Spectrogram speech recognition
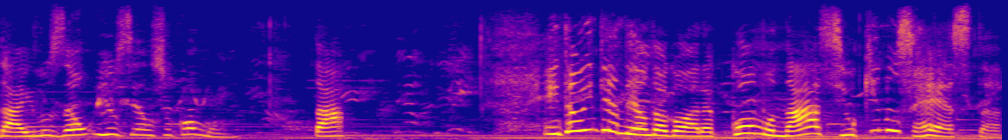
da ilusão e o senso comum tá? Então, entendendo agora como nasce, o que nos resta?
